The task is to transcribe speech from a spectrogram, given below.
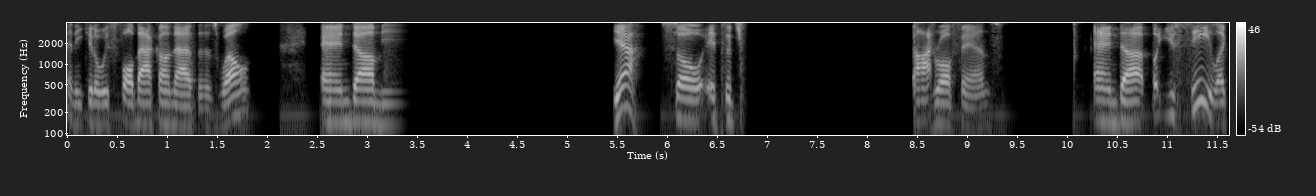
and he could always fall back on that as well. And um, yeah, so it's a draw fans, and uh, but you see, like,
